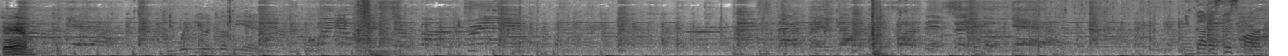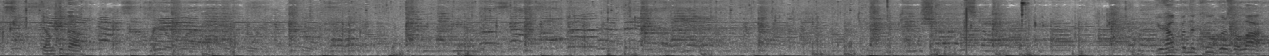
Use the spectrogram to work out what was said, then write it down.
Damn. This far. Don't give up. You're helping the Cougars a lot.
